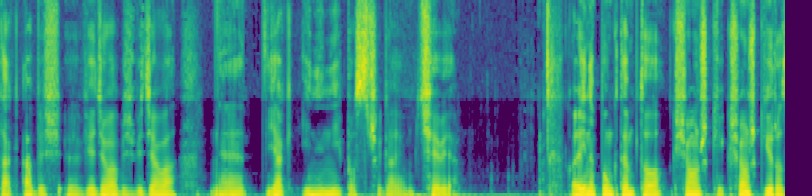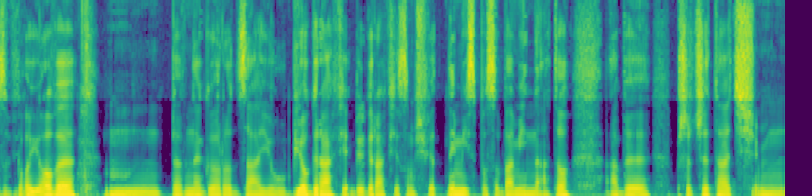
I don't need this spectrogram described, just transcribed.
tak abyś wiedział, abyś wiedziała, e, jak inni postrzegają Ciebie. Kolejnym punktem to książki. Książki rozwojowe, mm, pewnego rodzaju biografie. Biografie są świetnymi sposobami na to, aby przeczytać mm,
